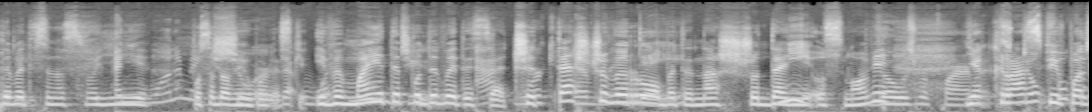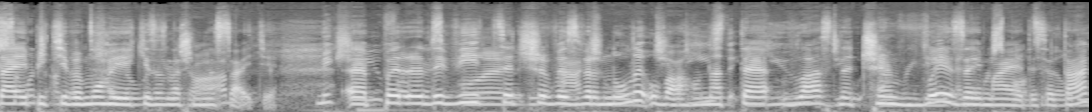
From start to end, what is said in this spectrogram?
дивитеся на свої посадові обов'язки. І ви маєте подивитися, чи те, що ви робите на щоденній основі, якраз співпадає підпадає під ті вимоги, які зазначені на сайті. Е, передивіться, чи ви звернули увагу на те, власне, чим ви займаєтеся, так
